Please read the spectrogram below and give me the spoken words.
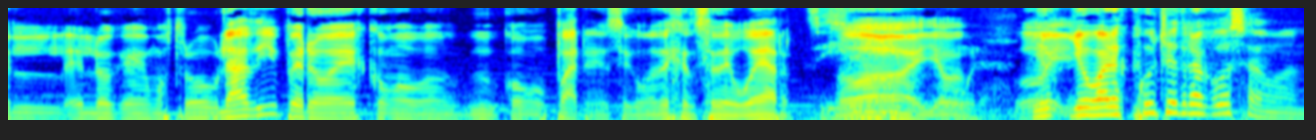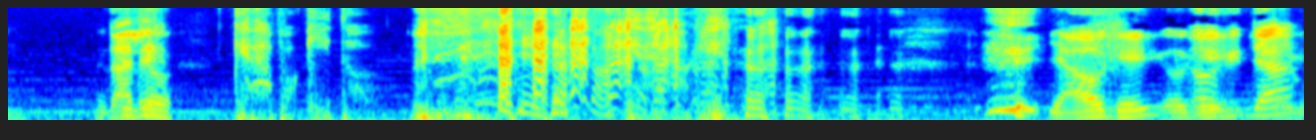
el, el lo que mostró Vladi, pero es como como paren, así como déjense de wear. Sí, Ay, yo-. Yo, yo igual escucho otra cosa, man. Dale. Escucho, Queda poquito. Ya, ok, ok. Ok, ya. ok.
